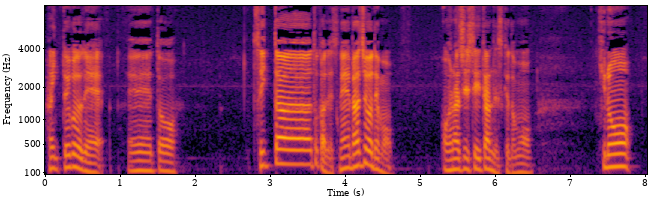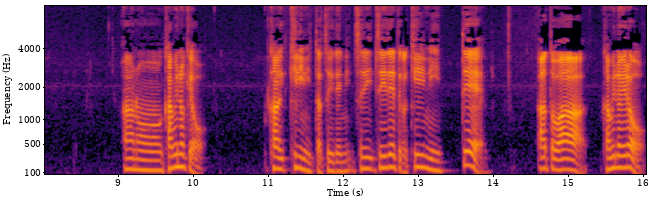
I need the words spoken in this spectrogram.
はい、ということで、えっ、と、ツイッターとかですね、ラジオでもお話ししていたんですけども、昨日、あの、髪の毛をか切りに行ったついでに、ついついでというか切りに行って、あとは髪の色を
